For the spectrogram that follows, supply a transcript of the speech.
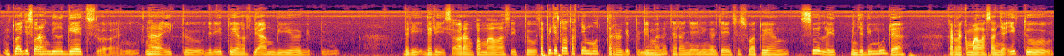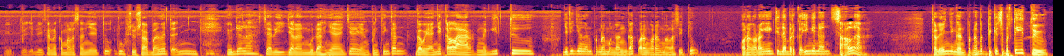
Itu aja seorang Bill Gates loh nah itu. Jadi itu yang harus diambil gitu. Dari dari seorang pemalas itu. Tapi dia tuh otaknya muter gitu. Gimana caranya ini ngerjain sesuatu yang sulit menjadi mudah? Karena kemalasannya itu gitu. Jadi karena kemalasannya itu duh susah banget dan ya udahlah cari jalan mudahnya aja. Yang penting kan gaweannya kelar. Nah gitu jadi jangan pernah menganggap orang-orang malas itu orang-orang yang tidak berkeinginan. Salah. Kalian jangan pernah berpikir seperti itu.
